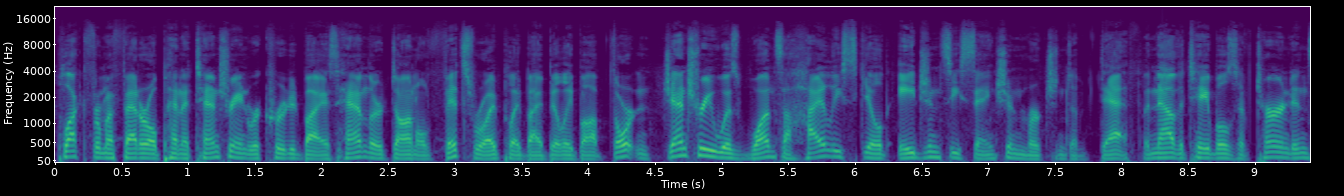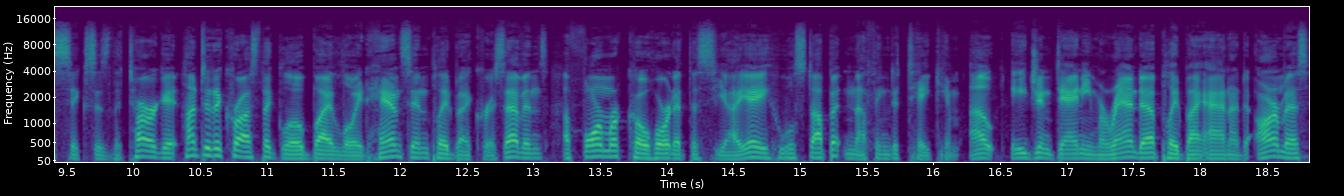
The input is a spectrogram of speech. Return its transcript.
Plucked from a federal penitentiary and recruited by his handler, Donald Fitzroy, played by Billy Bob Thornton, Gentry was once a highly skilled agency sanctioned merchant of death. But now the tables have turned and Six is the target, hunted across the globe by Lloyd Hansen, played by Chris Evans, a former cohort at the CIA who will stop at nothing to take him out. Agent Dani Miranda, played by Ana de Armas,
